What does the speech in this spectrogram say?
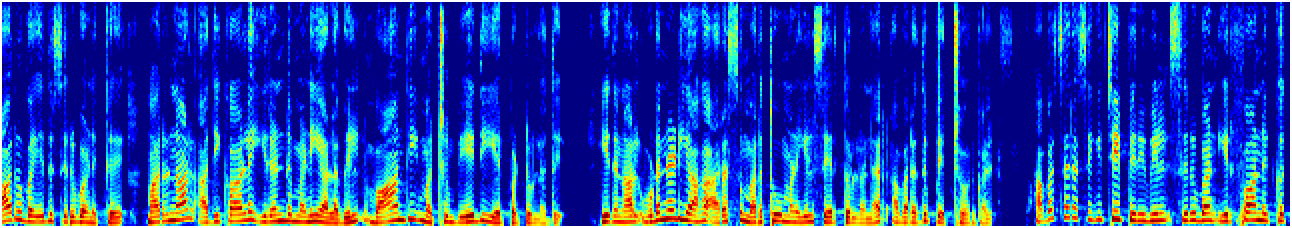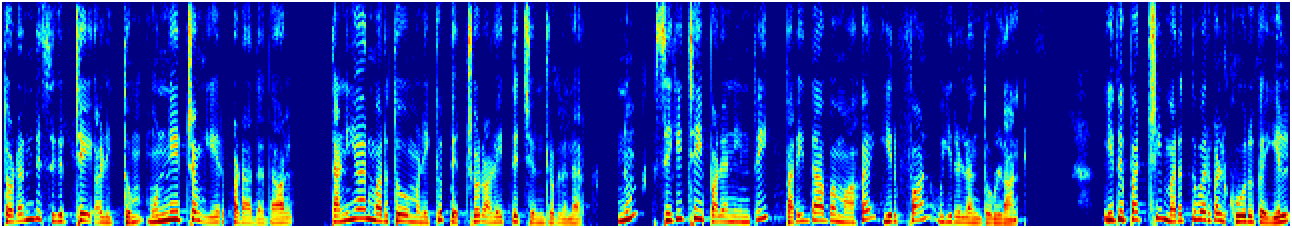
ஆறு வயது சிறுவனுக்கு மறுநாள் அதிகாலை இரண்டு மணி அளவில் வாந்தி மற்றும் பேதி ஏற்பட்டுள்ளது. இதனால் உடனடியாக அரசு மருத்துவமனையில் சேர்த்துள்ளனர் அவரது பெற்றோர்கள். அவசர சிகிச்சை பிரிவில் சிறுவன் இர்ஃபானுக்கு தொடர்ந்து சிகிச்சை அளித்தும் முன்னேற்றம் ஏற்படாததால் தனியார் மருத்துவமனைக்கு பெற்றோர் அழைத்துச் சென்றுள்ளனர். இன்னும் சிகிச்சை பலனின்றி பரிதாபமாக இர்ஃபான் உயிரிழந்துள்ளான். இது பற்றி மருத்துவர்கள் கூறுகையில்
